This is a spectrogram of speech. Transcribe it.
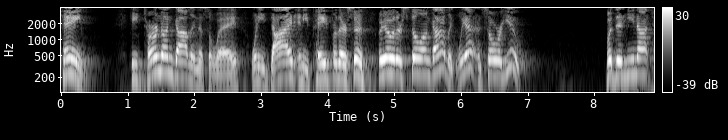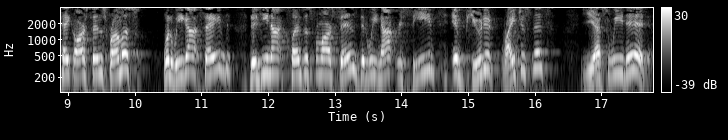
came. He turned ungodliness away when He died and He paid for their sins. Well, yeah, they're still ungodly. Well, yeah, and so are you. But did He not take our sins from us when we got saved? Did He not cleanse us from our sins? Did we not receive imputed righteousness? Yes, we did.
